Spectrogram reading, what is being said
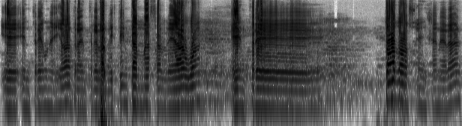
eh, entre una y otra, entre las distintas masas de agua, entre todos en general,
